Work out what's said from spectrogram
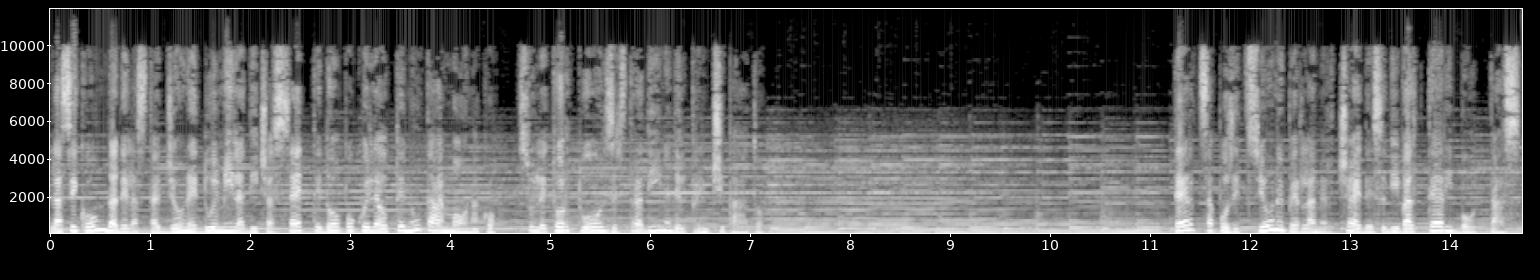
la seconda della stagione 2017 dopo quella ottenuta a Monaco, sulle tortuose stradine del Principato. Terza posizione per la Mercedes di Valtteri Bottas,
